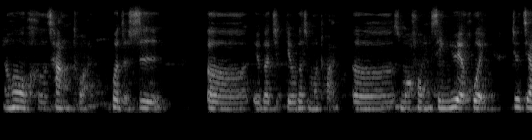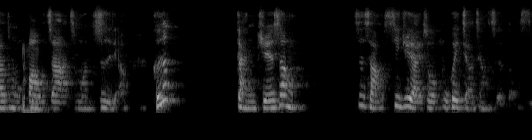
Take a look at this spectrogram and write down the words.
然后合唱团或者是呃有个有个什么团，呃什么红星乐会就教怎么包扎、怎么治疗。可是感觉上，至少戏剧来说不会教这样子的东西。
